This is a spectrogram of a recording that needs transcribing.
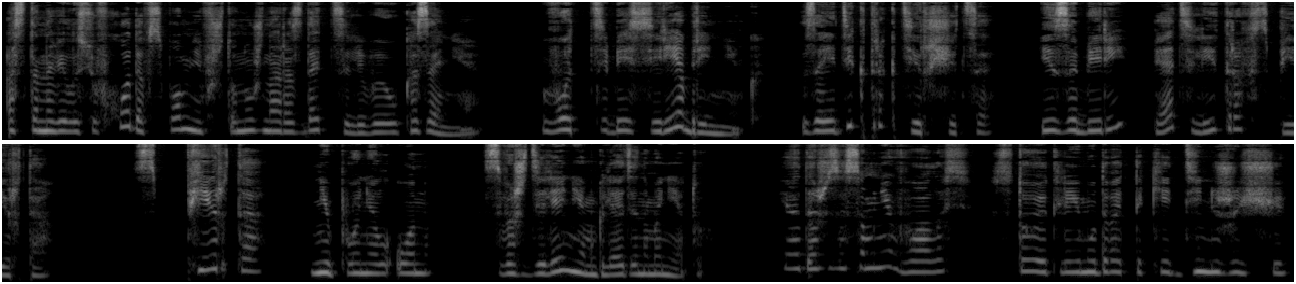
Остановилась у входа, вспомнив, что нужно раздать целевые указания. Вот тебе серебряник. Зайди к трактирщице и забери пять литров спирта. Спирта? Не понял он, с вожделением глядя на монету. Я даже засомневалась, стоит ли ему давать такие деньжищи.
